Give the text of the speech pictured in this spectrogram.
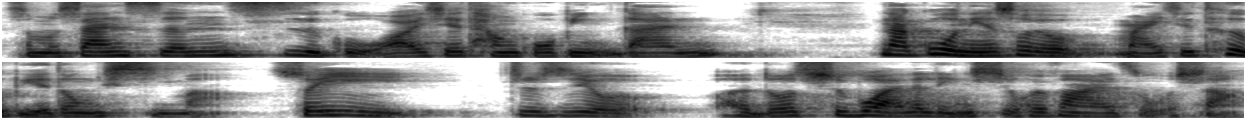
什么三牲四果啊，一些糖果饼干。那过年的时候有买一些特别东西嘛，所以就是有很多吃不完的零食会放在桌上。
